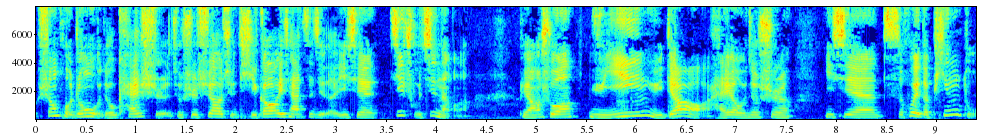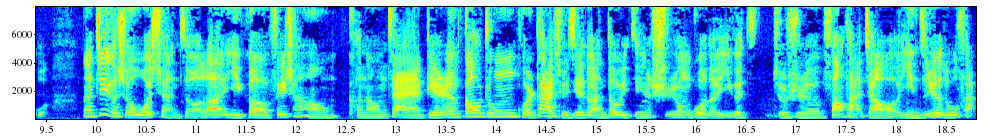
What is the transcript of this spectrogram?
生活中，我就开始就是需要去提高一下自己的一些基础技能了，比方说语音、语调，还有就是一些词汇的拼读。那这个时候，我选择了一个非常可能在别人高中或者大学阶段都已经使用过的一个就是方法，叫影子阅读法。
